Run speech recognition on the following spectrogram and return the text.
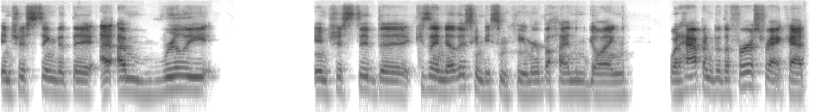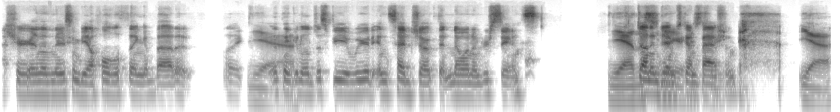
interesting that they. I, I'm really interested to because I know there's gonna be some humor behind them going, "What happened to the first rat catcher, and then there's gonna be a whole thing about it. Like, yeah, I think it'll just be a weird inside joke that no one understands. Yeah. Done in you know James your Gunn history. yeah.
